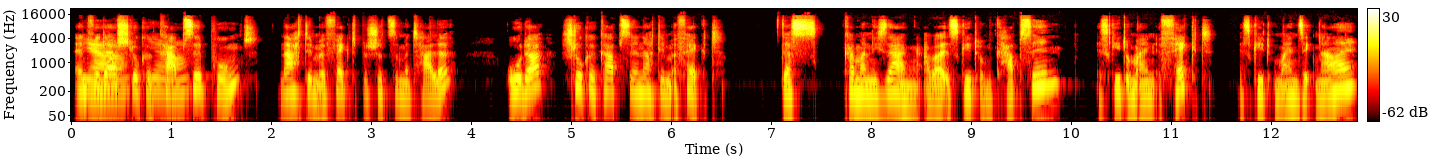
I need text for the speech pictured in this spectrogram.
Entweder Ja, schlucke ja. Kapsel, Punkt, nach dem Effekt beschütze Metalle oder schlucke Kapsel nach dem Effekt. Das kann man nicht sagen, aber es geht um Kapseln, es geht um einen Effekt, es geht um ein Signal,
